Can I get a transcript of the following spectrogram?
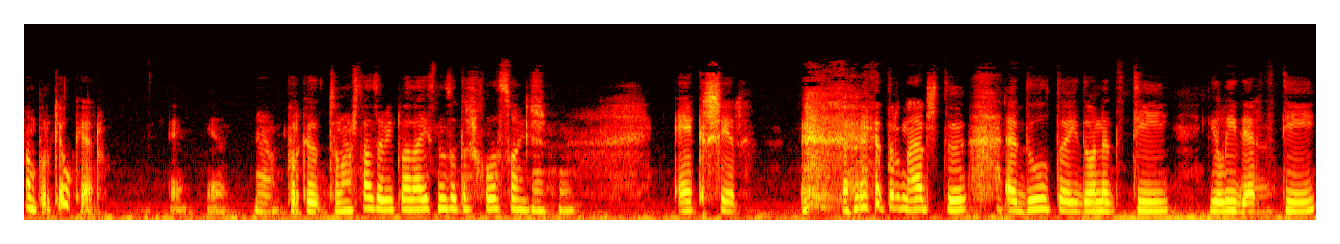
Não porque eu quero. É, é. É, porque tu não estás habituada a isso nas outras relações. Uhum. É crescer. é tornar-te adulta e dona de ti e líder de ti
